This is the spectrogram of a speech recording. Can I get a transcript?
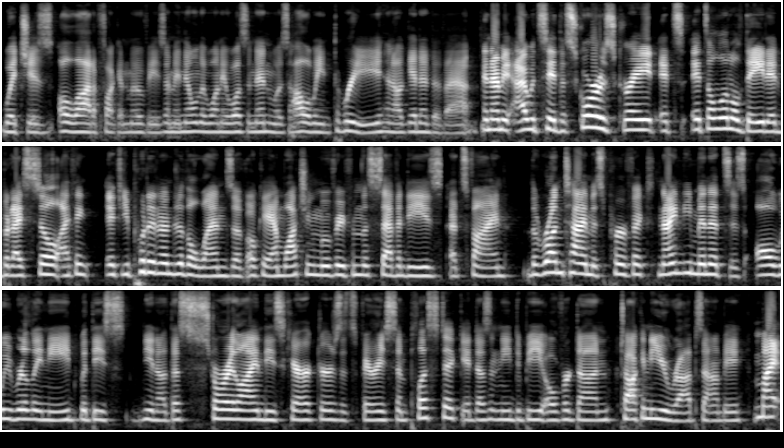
which is a lot of fucking movies. I mean, the only one he wasn't in was Halloween 3, and I'll get into that. And I mean, I would say the score is great. It's it's a little dated, but I still I think if you put it under the lens of okay, I'm watching a movie from the 70s, that's fine. The runtime is perfect. 90 minutes is all we really need with these, you know, this storyline, these characters. It's very simplistic. It doesn't need to be overdone. Talking to you, Rob Zombie. My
